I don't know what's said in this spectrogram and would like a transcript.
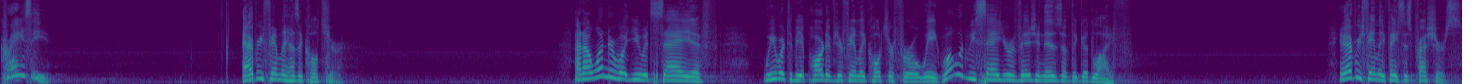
Crazy. Every family has a culture. And I wonder what you would say if we were to be a part of your family culture for a week. What would we say your vision is of the good life? You know, every family faces pressures,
